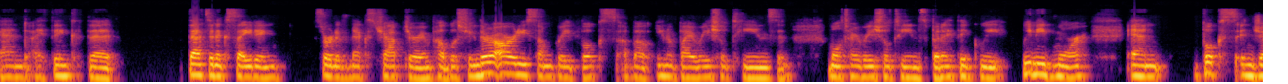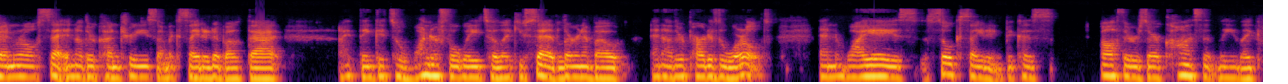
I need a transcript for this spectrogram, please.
And I think that that's an exciting sort of next chapter in publishing. There are already some great books about, you know, biracial teens and multiracial teens, but I think we we need more. And books in general set in other countries. I'm excited about that. I think it's a wonderful way to, like you said, learn about another part of the world. And YA is so exciting because authors are constantly like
